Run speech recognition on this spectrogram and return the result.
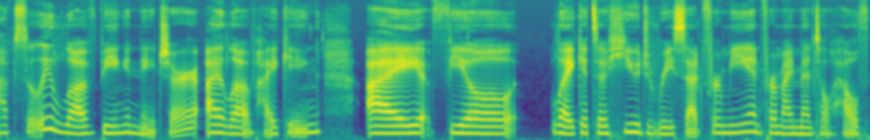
absolutely love being in nature. I love hiking. I feel like it's a huge reset for me and for my mental health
